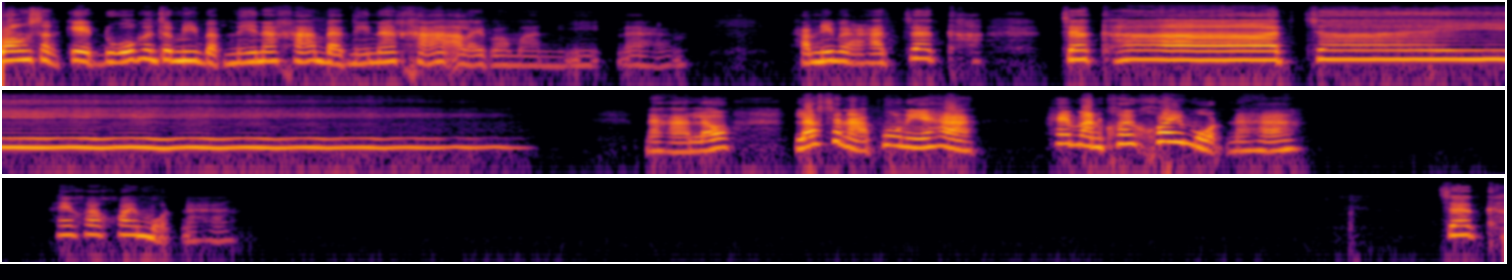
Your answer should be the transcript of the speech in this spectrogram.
ลองสังเกตดูว่ามันจะมีแบบนี้นะคะ แบบนี้นะคะ อะไรประมาณนี้นะคะคำนี้เหมือนะคะจะจะขาดใจนะคะ แล้วลักษณะพวกนี้ค่ะ ให้มันค่อยๆหมดนะคะ ให้ค่อยๆหมดนะคะ จะข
